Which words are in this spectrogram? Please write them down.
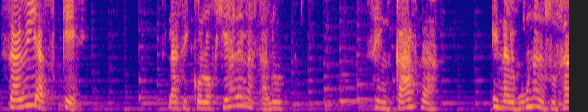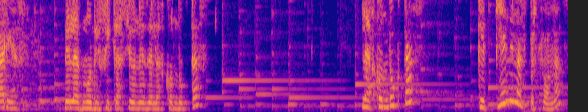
¿Sabías que la psicología de la salud se encarga en alguna de sus áreas de las modificaciones de las conductas? Las conductas que tienen las personas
